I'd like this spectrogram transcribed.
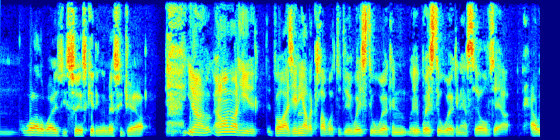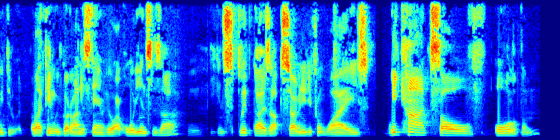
Mm. What other ways do you see us getting the message out? You know, and I'm not here to advise any other club what to do. We're still working. We're, still working ourselves out how we do it. But I think we've got to understand who our audiences are. Hmm. You can split those up so many different ways. We can't solve all of them.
